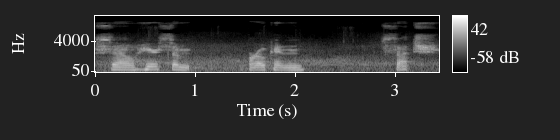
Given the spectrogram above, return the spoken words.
So here's some broken such.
